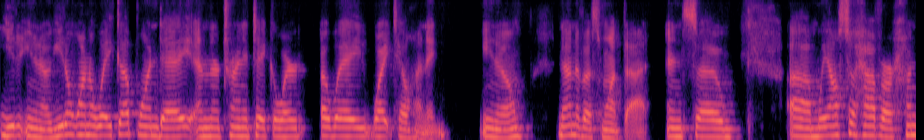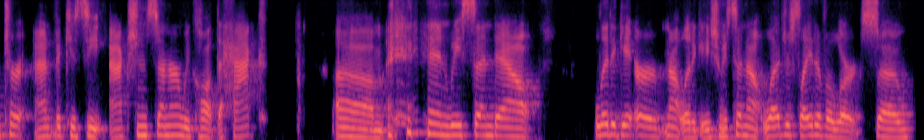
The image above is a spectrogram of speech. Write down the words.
you you know you don't want to wake up one day and they're trying to take away away whitetail hunting you know? None of us want that. And so um, we also have our hunter advocacy action center. We call it the hack. Um, and we send out litigate or not litigation we send out legislative alerts. So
